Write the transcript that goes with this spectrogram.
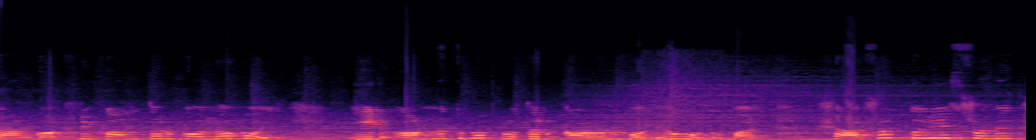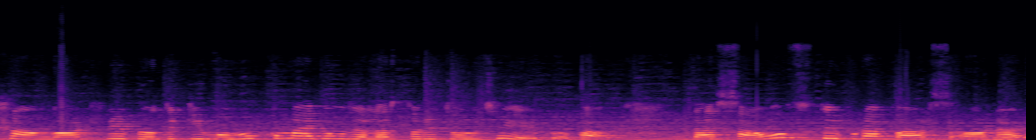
সাংগঠনিক অন্তর্কলহই এর অন্যতম প্রধান কারণ বলে অনুমান। শাসক দলীয় শ্রমিক সংগঠনের প্রতিটি মহকুমা এবং জেলা স্তরে চলছে এর প্রভাব। The south Tripura bus owner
